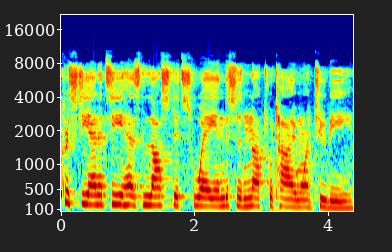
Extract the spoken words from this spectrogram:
Christianity has lost its way, and this is not what I want to be.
